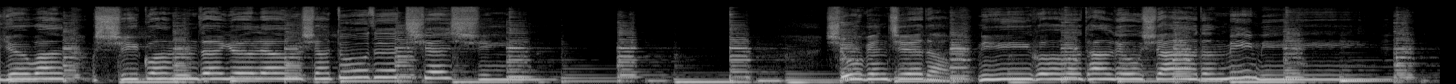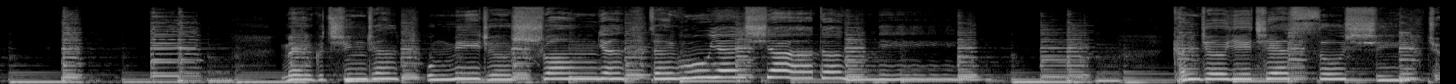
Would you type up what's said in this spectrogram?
夜晚，我习惯在月亮下独自前行，修边街道，你和他留下的秘密。每个清晨，我眯着双眼，在屋檐下等你，看着一切苏醒。却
